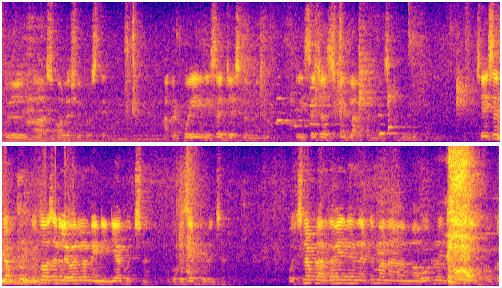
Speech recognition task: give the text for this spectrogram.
ఫుల్ స్కాలర్షిప్ వస్తే అక్కడ పోయి రీసెర్చ్ చేసినాను నేను. రీసెర్చ్ అసిస్టెంట్ లాగా పనిచేసినాను. చేసేటప్పుడు టూ థౌజండ్ లెవెన్లో నేను ఇండియాకి వచ్చినాను. ఒక విజిట్ గురించి వచ్చినప్పుడు అర్థమైంది ఏంటంటే మన మా ఊరు నుంచి ఒక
